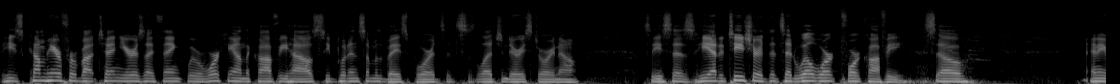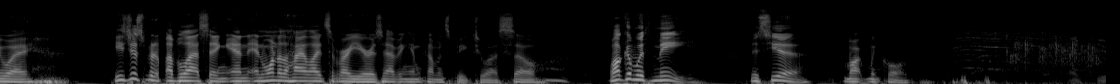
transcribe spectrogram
he's come here for about 10 years, I think. We were working on the coffee house. He put in some of the baseboards. It's a legendary story now. So he says, he had a t shirt that said, We'll work for coffee. So anyway he's just been a blessing and, and one of the highlights of our year is having him come and speak to us so welcome with me monsieur Marc McCord Thank you.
